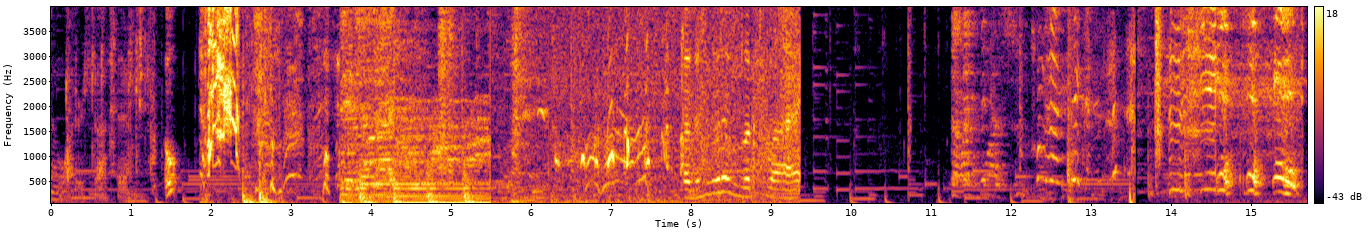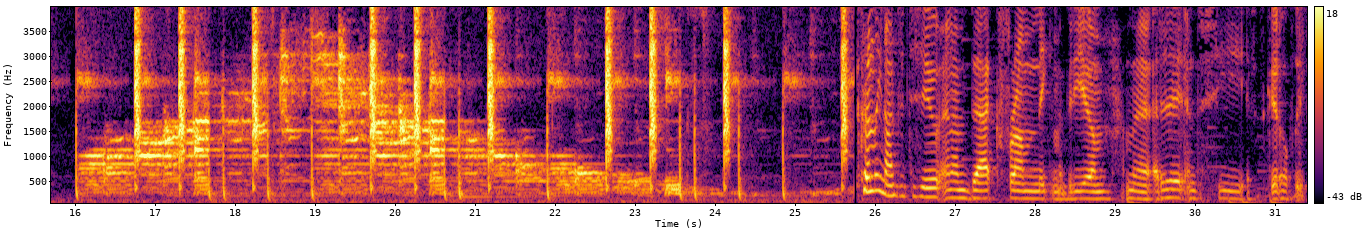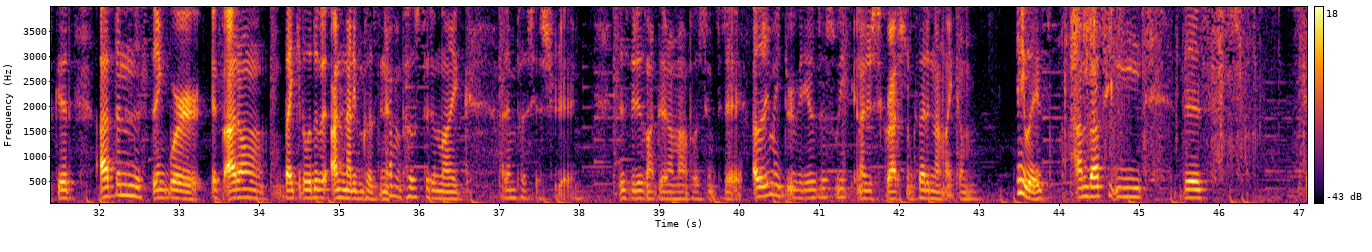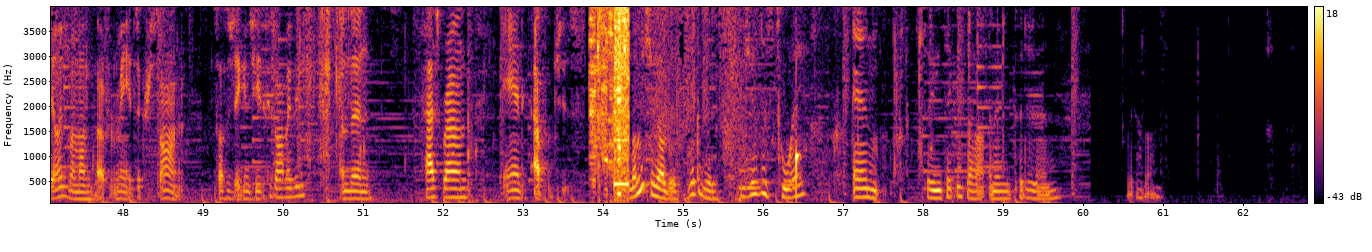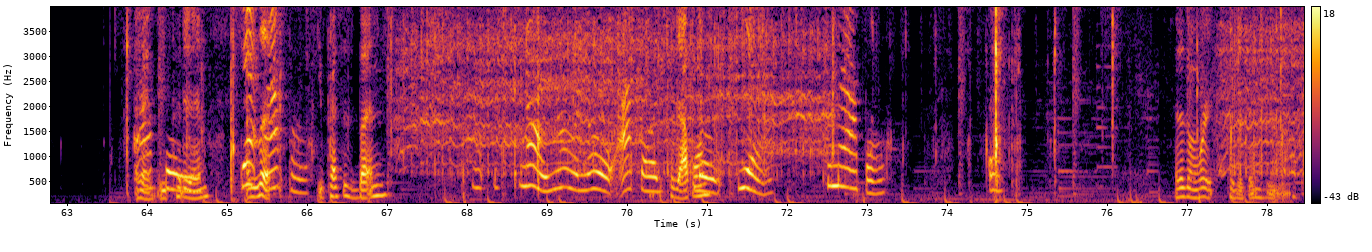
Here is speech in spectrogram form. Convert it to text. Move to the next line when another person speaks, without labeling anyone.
no water, have to. Oh! so this is what it looks like. currently 9.52 and I'm back from making my video. I'm gonna edit it and see if it's good. Hopefully it's good. I've been in this thing where if I don't like it a little bit, I'm not even posting it. I haven't posted in like, I didn't post yesterday. This video's not good, I'm not posting today. I literally made three videos this week and I just scratched them because I did not like them. Anyways, I'm about to eat this sandwich my mom got for me. It's a croissant, sausage, egg, and cheese croissant maybe. And then hash browns and apple juice. Let me show y'all this. Look at this. So here's this toy. And so you take this out and then you put it in. Wait, hold on. Okay, you put it in. And look,
apple.
you press this button.
No, no, no, apple.
Put the apple in.
No, yeah, an apple. Oh.
It doesn't work because the thing's in there.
